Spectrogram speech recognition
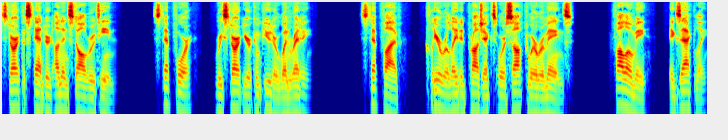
start the standard uninstall routine. Step 4, restart your computer when ready. Step 5, clear related projects or software remains. Follow me, exactly.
